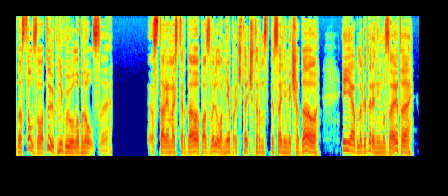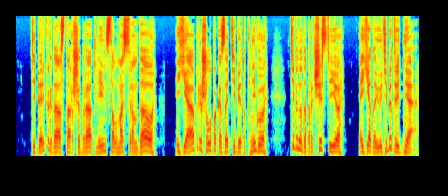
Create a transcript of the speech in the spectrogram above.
достал золотую книгу и улыбнулся. Старый мастер Дао позволил мне прочитать 14 писаний Меча Дао, и я благодарен ему за это. Теперь, когда старший брат Линь стал мастером Дао, я пришел показать тебе эту книгу. Тебе надо прочесть ее. Я даю тебе три дня».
